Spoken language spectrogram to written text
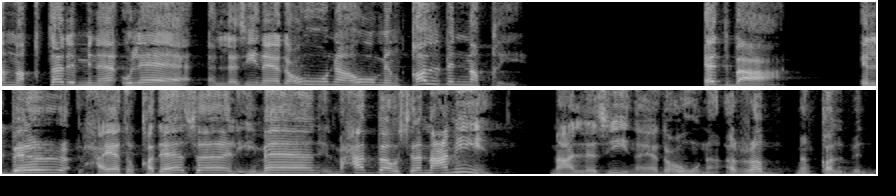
أن نقترب من هؤلاء الذين يدعونه من قلب نقي اتبع البر الحياة القداسة الإيمان المحبة والسلام مع مين؟ مع الذين يدعون الرب من قلب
